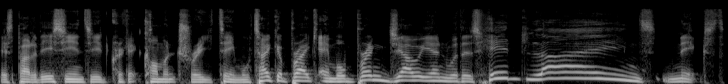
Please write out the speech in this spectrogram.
as part of the SENZ cricket commentary team. We'll take a break and we'll bring Joey in with his headlines next.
